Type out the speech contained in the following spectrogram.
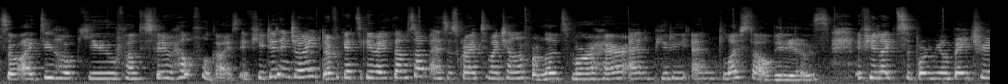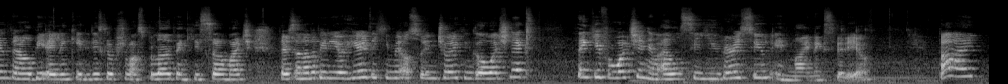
So I do hope you found this video helpful, guys. If you did enjoy it, don't forget to give it a thumbs up and subscribe to my channel for loads more hair and beauty and lifestyle videos. If you'd like to support me on Patreon, there will be a link in the description box below. Thank you so much. There's another video here that you may also enjoy. You can go watch next. Thank you for watching and I will see you very soon in my next video. Bye!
